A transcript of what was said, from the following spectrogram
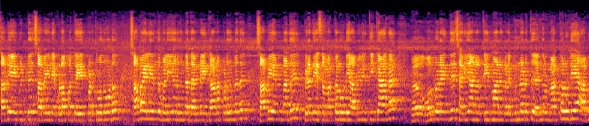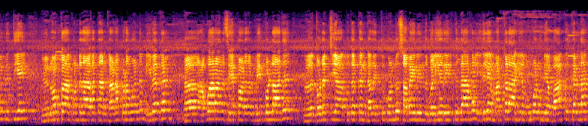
சபையை விட்டு சபையிலே குழப்பத்தை ஏற்படுத்துவதோடு சபையிலிருந்து வெளியேறுகின்ற தன்மையும் காணப்படுகின்றது. சபை என்பது பிரதேச மக்களுடைய அபிவிருத்திக்காக ஒன்றிணைந்து சரியான தீர்மானங்களை முன்னெடுத்து எங்கள் மக்களுடைய அபிவிருத்தியை நோக்காக கொண்டதாகத்தான் காணப்பட வேண்டும். இவர்கள் அவ்வாறான செயற்பாடுகள் மேற்கொள்ளாது தொடர்ச்சியாக குதக்கம் கதைத்து கொண்டு சபையிலிருந்து வெளியேறி இருக்கிறார்கள் இதிலே மக்களாகிய உங்களுடைய வாக்குகள் தான்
